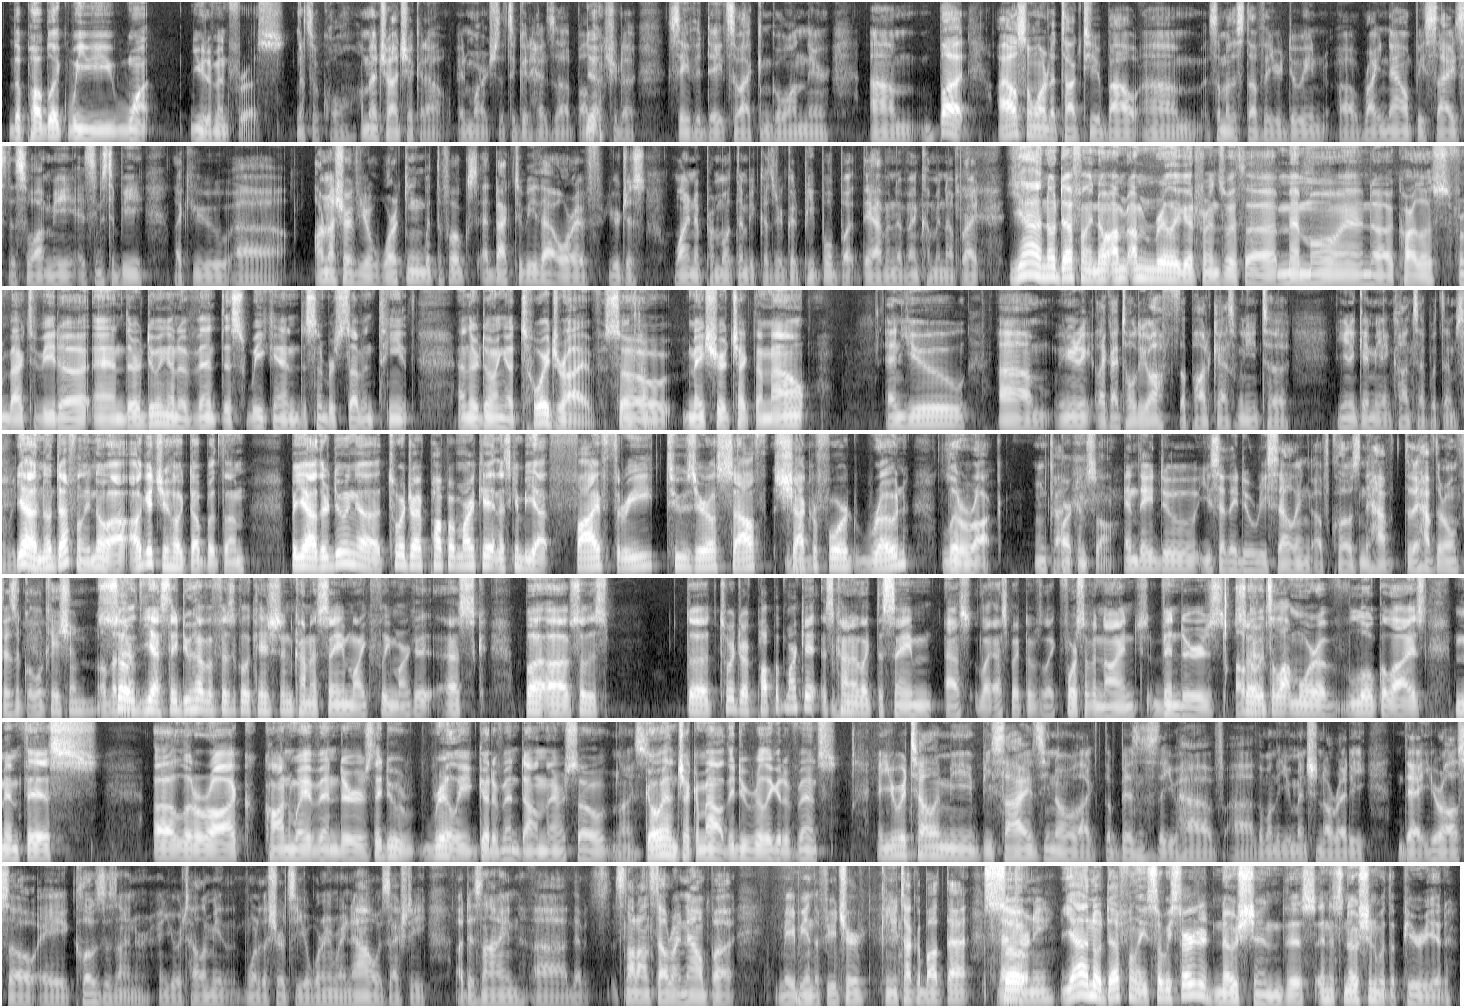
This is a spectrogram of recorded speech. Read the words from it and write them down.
the public. We want you to vent for us. That's so cool. I'm gonna try to check it out in March. That's a good heads up. I'll Yeah. make sure to save the date so I can go on there. Um, but I also wanted to talk to you about um, some of the stuff that you're doing uh, right now besides the swap meet. It seems to be like you. Uh, I'm not sure if you're working with the folks at Back to Vita or if you're just wanting to promote them because they're good people, but they have an event coming up, right? Yeah, no, definitely. No, I'm I'm really good friends with uh, Memo and uh, Carlos from Back to Vita, and they're doing an event this weekend, December 17th, and they're doing a toy drive. So make sure to check them out. And you, um, you need to, like I told you off the podcast, we need to, you need to get me in contact with them so we Yeah, can no, definitely. No, I'll, I'll get you hooked up with them. But yeah, they're doing a toy drive pop up market, and it's gonna be at 5320 South Shackleford Road, Little Rock, Okay. Arkansas. And they do. You said they do reselling of clothes, and they have. Do they have their own physical location so there? yes, they do have a physical location, kind of same like flea market esque. But uh, so this the toy drive pop up market is kind of like the same as like aspect of like four seven nine vendors. So it's a lot more of localized Memphis, uh, Little Rock, Conway vendors. They do a really good event down there. So Nice. go ahead and check them out. They do really good events. And you were telling me, besides you know like the business that you have, uh, the one that you mentioned already, that you're also a clothes designer. And you were telling me that one of the shirts that you're wearing right now is actually a design uh, that it's, not on sale right now, but maybe in the future. Can you talk about that that so journey? yeah, no, definitely. So we started Notion this, and it's Notion with a period,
